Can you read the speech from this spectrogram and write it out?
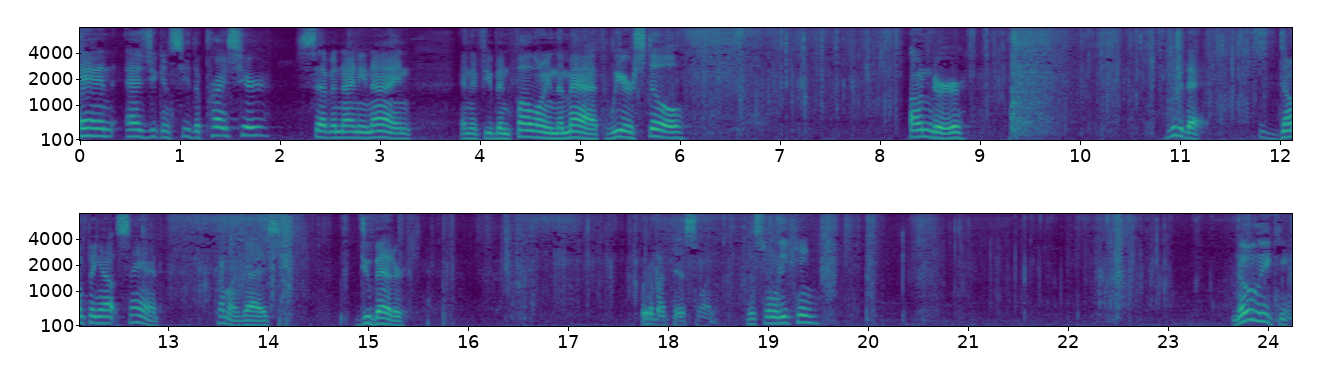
And as you can see the price here, 7.99. And if you've been following the math, we are still under Look at that. Just dumping out sand. Come on, guys. Do better. What about this one? This one leaking? No leaking.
